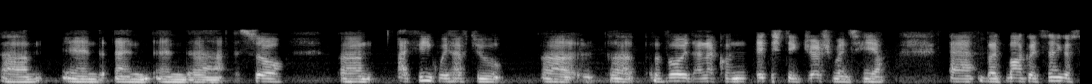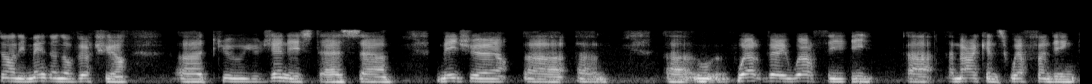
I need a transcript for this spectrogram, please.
um, and and and uh, so um, I think we have to uh, avoid anachronistic judgments here. but Margaret Sanger certainly made an overture to eugenists as major um, uh, well, very wealthy uh, Americans were funding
